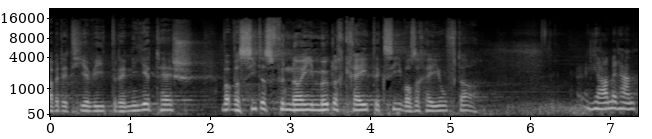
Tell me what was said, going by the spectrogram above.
eben dort hier weiter trainiert hast. Was waren das für neue Möglichkeiten, die sich aufgetan haben? Ja, wir haben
